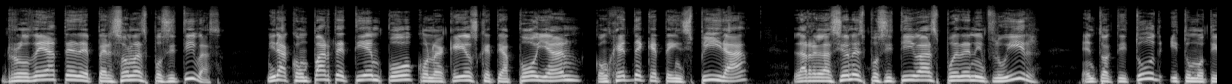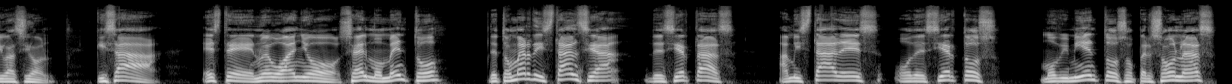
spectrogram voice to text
Rodéate de personas positivas. Mira, comparte tiempo con aquellos que te apoyan, con gente que te inspira. Las relaciones positivas pueden influir en tu actitud y tu motivación. Quizá este nuevo año sea el momento de tomar distancia de ciertas amistades o de ciertos movimientos o personas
